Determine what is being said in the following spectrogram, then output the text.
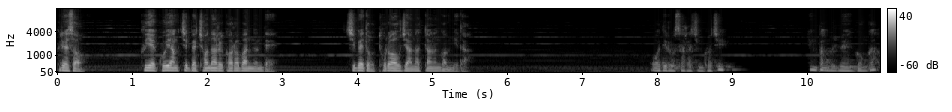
그래서 그의 고향집에 전화를 걸어봤는데 집에도 돌아오지 않았다는 겁니다. 어디로 사라진 거지? 행방불명인 건가?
